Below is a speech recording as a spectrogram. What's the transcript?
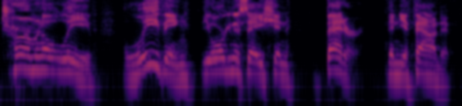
Terminal leave, leaving the organization better than you found it.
